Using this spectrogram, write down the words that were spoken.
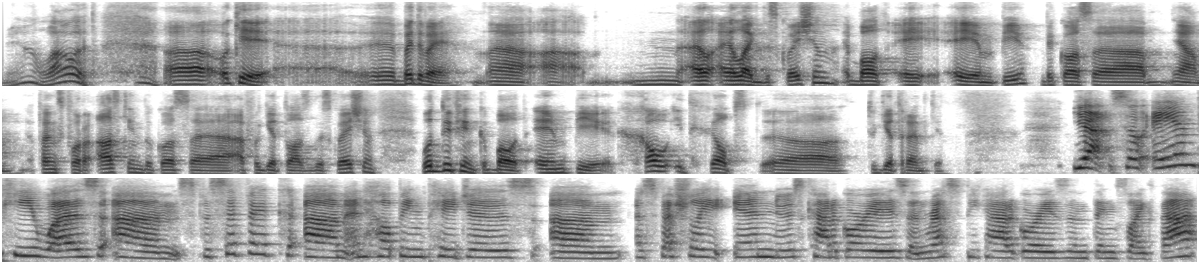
Yeah, love it. Uh, okay. Uh, by the way, uh, I, I, like this question about a- AMP because, uh, yeah, thanks for asking because uh, I forget to ask this question. What do you think about AMP? How it helps uh, to get ranking? Yeah, so AMP was um, specific um, and helping pages, um, especially in news categories and recipe categories and things like that,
